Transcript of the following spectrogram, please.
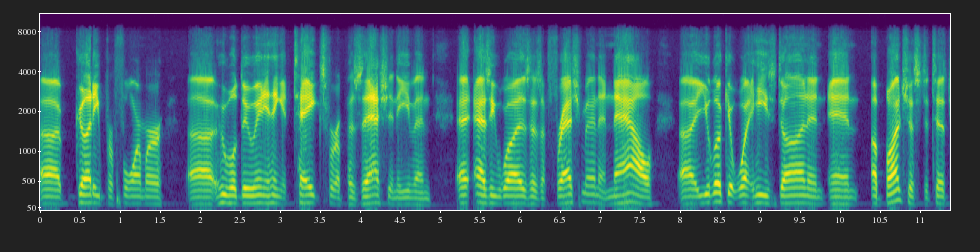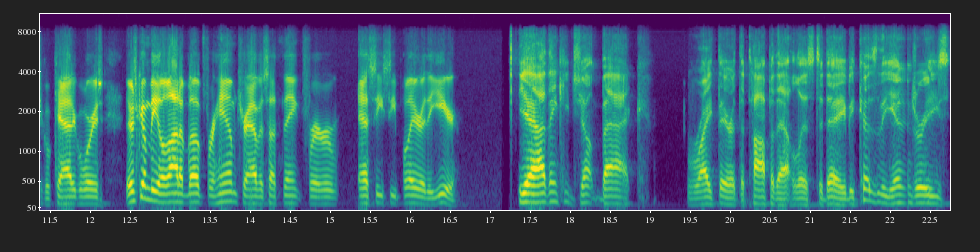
uh, gutty performer uh, who will do anything it takes for a possession, even as he was as a freshman. And now uh, you look at what he's done and, and a bunch of statistical categories. There's going to be a lot of love for him, Travis, I think, for SEC Player of the Year. Yeah, I think he jumped back right there at the top of that list today because of the injuries,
